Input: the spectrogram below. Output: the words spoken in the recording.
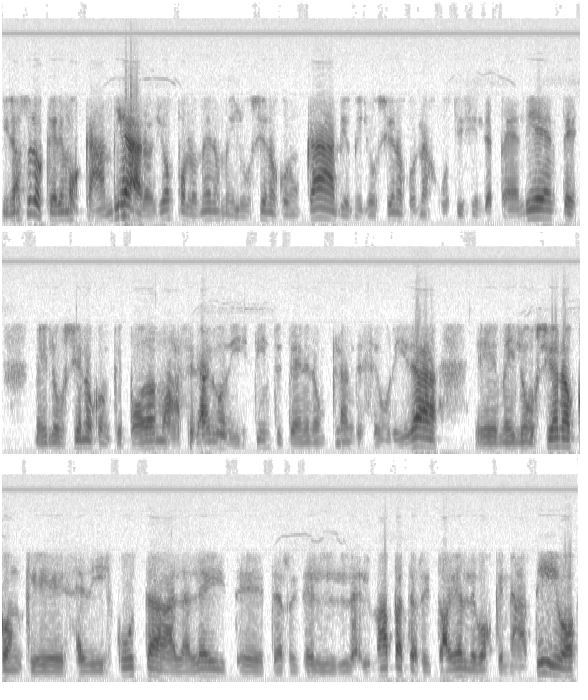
Y nosotros queremos cambiar, o yo por lo menos me ilusiono con un cambio, me ilusiono con una justicia independiente, me ilusiono con que podamos hacer algo distinto y tener un plan de seguridad, eh, me ilusiono con que se discuta la ley, eh, el, mapa territorial de bosque nativo.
